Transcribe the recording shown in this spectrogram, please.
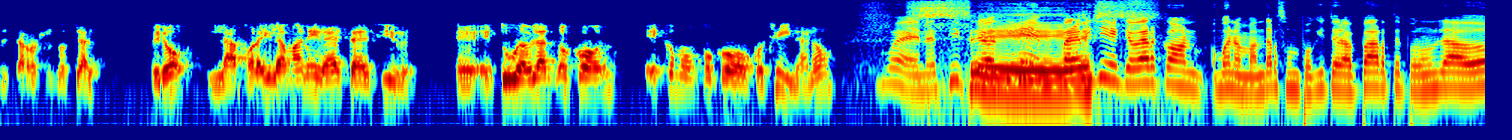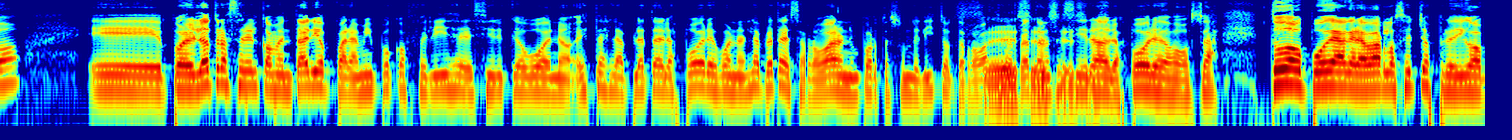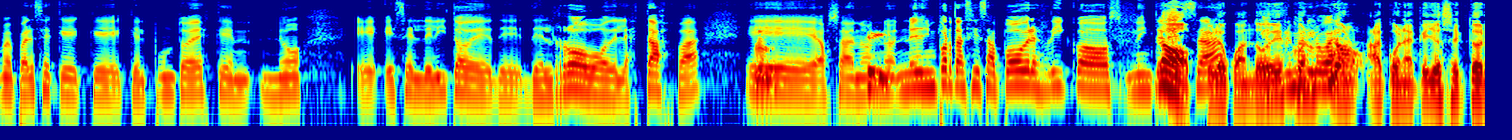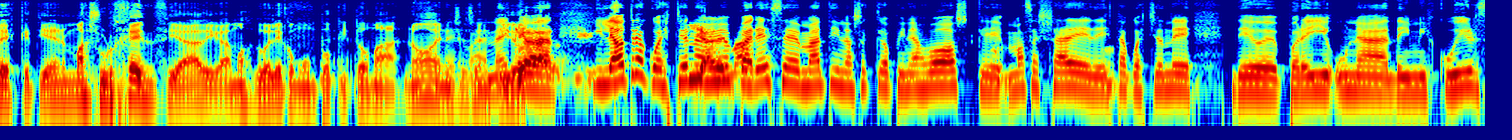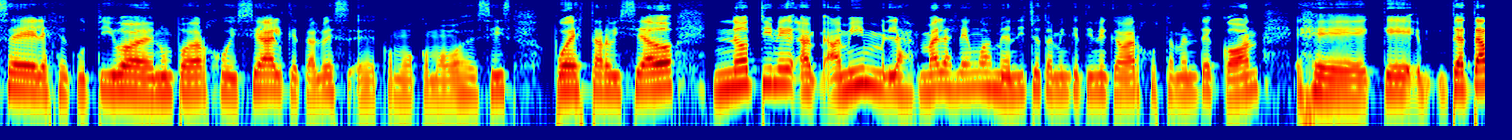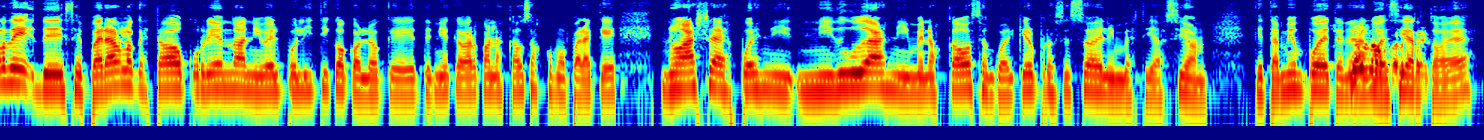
desarrollo social, pero la por ahí la manera esta de decir, eh, estuve hablando con, es como un poco cochina, ¿no? Bueno, sí, pero para mí tiene que ver con, bueno, mandarse un poquito la parte, por un lado, eh, por el otro, hacer el comentario para mí poco feliz de decir que, bueno, esta es la plata de los pobres. Bueno, es la plata que se robaron, no importa, es un delito, te robaste la plata, no sé si era de los pobres, o, sea, todo puede agravar los hechos, pero digo, me parece que, que, que el punto es que no eh, es el delito de, del robo, de la estafa. Eh, o sea, no, no, importa si es a pobres, ricos, no interesa. No, pero cuando es con, con, aquellos sectores que tienen más urgencia, digamos, duele como un poquito más, ¿no? en ese sentido. Y la otra cuestión a mí me parece, Mati, no sé qué opinas vos, que más allá de, esta cuestión de, de por ahí una de inmiscuirse el ejecutivo en un poder judicial que tal vez, eh, como como vos decís, puede estar viciado, no tiene a, a mí las malas lenguas me han dicho también que tiene que ver justamente con eh, que tratar de, separar lo que estaba ocurriendo a nivel político con lo que tenía que ver con las causas como para que no haya después ni, ni dudas ni menoscabos en cualquier proceso de la investigación, que también puede tener algo de cierto, ¿eh?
